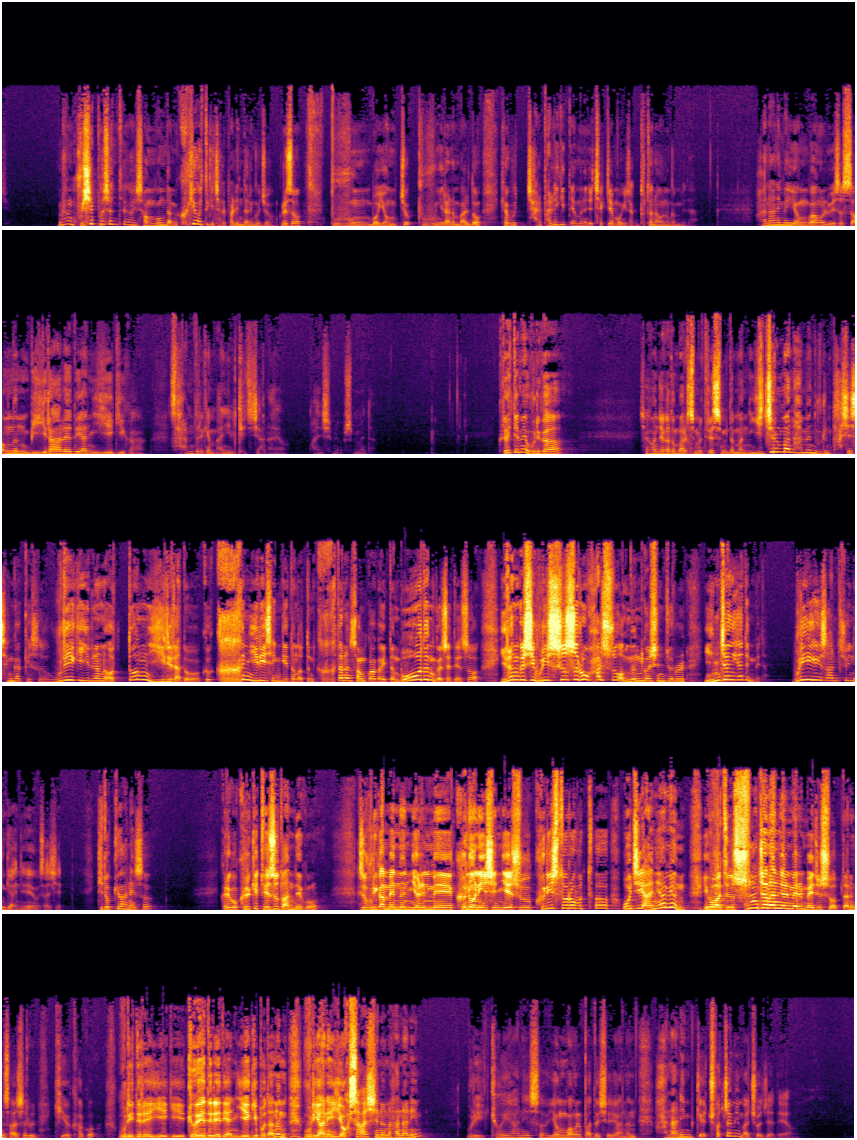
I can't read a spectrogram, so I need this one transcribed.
우리는 90%가 성공담이 그게 어떻게 잘 팔린다는 거죠. 그래서 부흥, 뭐 영적 부흥이라는 말도 결국 잘 팔리기 때문에 이제 책 제목이 자꾸 붙어 나오는 겁니다. 하나님의 영광을 위해서 썩는 미랄에 대한 이 얘기가 사람들에게 많이 읽혀지지 않아요. 관심이 없습니다. 그렇기 때문에 우리가 제가 언젠가도 말씀을 드렸습니다만 잊을만 하면 우리는 다시 생각해서 우리에게 일어나는 어떤 일이라도 그 큰 일이 생기든 어떤 커다란 성과가 있던 모든 것에 대해서 이런 것이 우리 스스로 할 수 없는 것인 줄을 인정해야 됩니다. 우리에게서 할 수 있는 게 아니에요, 사실. 기독교 안에서 그리고 그렇게 돼서도 안 되고 그래서 우리가 맺는 열매의 근원이신 예수 그리스도로부터 오지 아니하면 이와 같은 순전한 열매를 맺을 수 없다는 사실을 기억하고 우리들의 얘기, 교회들에 대한 얘기보다는 우리 안에 역사하시는 하나님, 우리 교회 안에서 영광을 받으셔야 하는 하나님께 초점이 맞추어져야 돼요.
